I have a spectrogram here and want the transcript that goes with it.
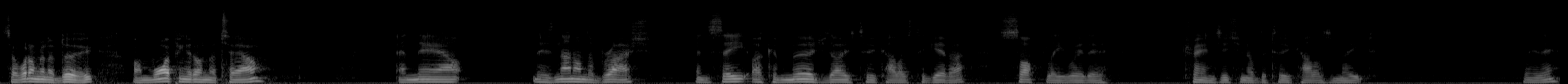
So what I'm going to do, I'm wiping it on the towel and now there's none on the brush and see I can merge those two colours together softly where they're transition of the two colours meet. See there?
